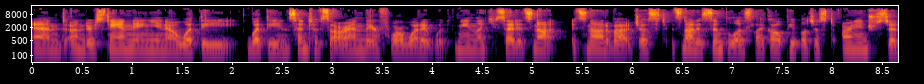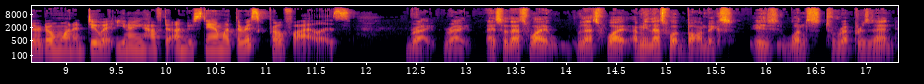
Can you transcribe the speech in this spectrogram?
and understanding, you know, what the what the incentives are and therefore what it would mean. Like you said, it's not it's not about just it's not as simple as like, oh, people just aren't interested or don't want to do it. You know, you have to understand what the risk profile is. Right, right, and so that's why that's why I mean that's what Bombyx is wants to represent.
